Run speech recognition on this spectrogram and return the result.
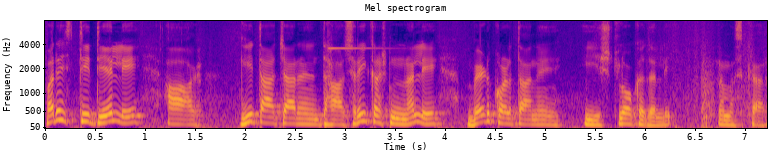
ಪರಿಸ್ಥಿತಿಯಲ್ಲಿ ಆ ಗೀತಾಚಾರ್ಯನಂತಹ ಶ್ರೀಕೃಷ್ಣನಲ್ಲಿ ಬೇಡ್ಕೊಳ್ತಾನೆ ಈ ಶ್ಲೋಕದಲ್ಲಿ. ನಮಸ್ಕಾರ.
